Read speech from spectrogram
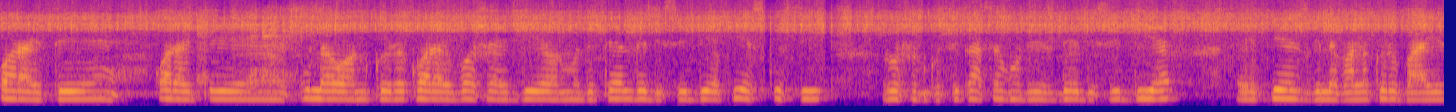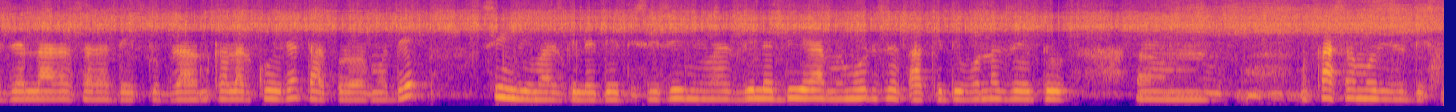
কড়াইতে কড়াইতে চুলা অন করে কড়াই বসাই দিয়ে ওর মধ্যে তেল দিয়ে দিছি, দিয়ে পেঁয়াজ কুচি, রসুন কুচি, কাঁচামরিচ দিয়ে দিছি, দিয়ে এই পেঁয়াজগুলো ভালো করে বাইরে লাড়াচাড়া দিয়ে একটু ব্রাউন কালার করে তারপর ওর মধ্যে চিংড়ি মাছগুলো দিয়ে দিছি চিংড়ি মাছগুলো দিয়ে আমি মরিচের ফাঁকি দিব না যেহেতু কাঁচা মরিচ দিছি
